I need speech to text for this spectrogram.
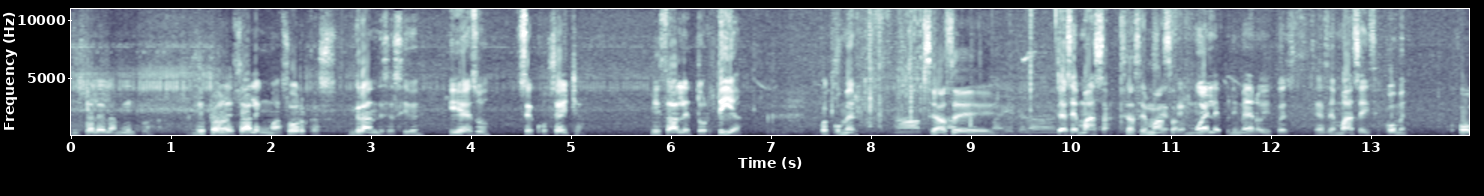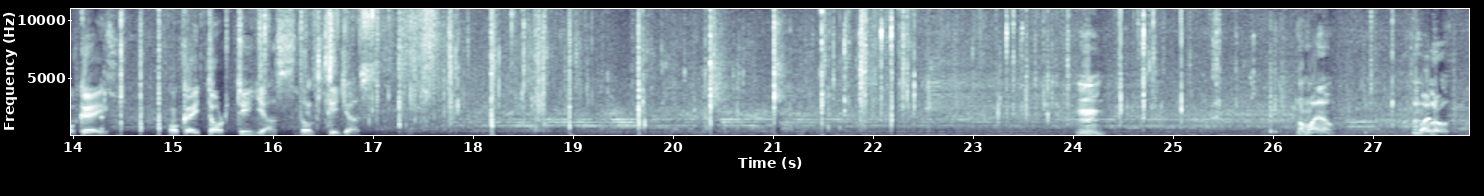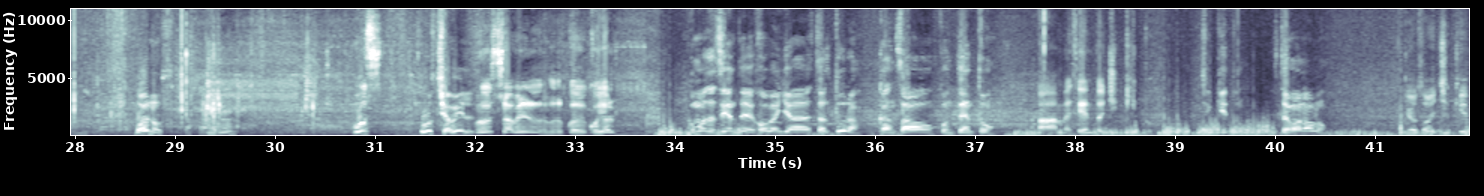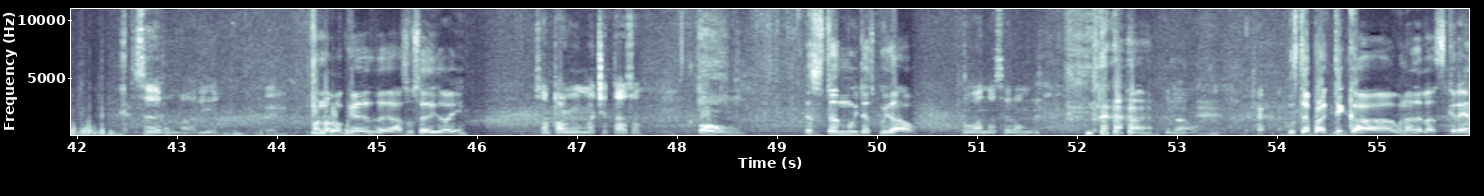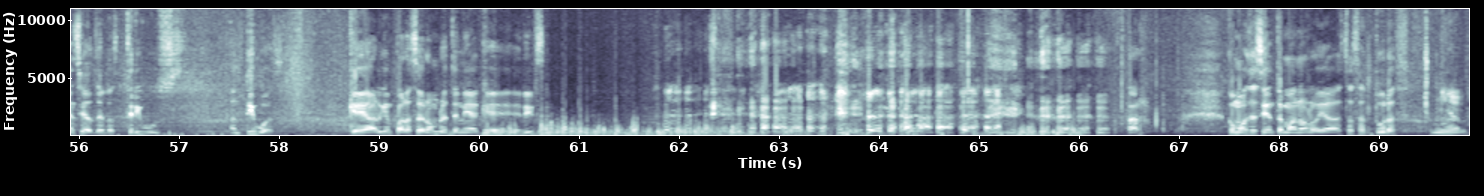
Y sale la milpa. Después le salen mazorcas grandes así, ¿ve? Y eso se cosecha. Y sale tortilla para comer. Se hace, Se hace masa. se hace masa. Se, se muele primero y después se hace masa y se come. Ok, ok, tortillas, tortillas. Mmm. Lo bueno. Bueno. Buenos. Pues, Us Chavil, pues, el, co- coyol. ¿cómo se siente joven ya a esta altura? ¿Cansado? ¿Contento? Ah, me siento chiquito. ¿Chiquito? ¿Usted Manolo? Yo soy chiquito. Se derrumbaría. Manolo, ¿qué le ha sucedido ahí? Zamparme un machetazo. Oh, es usted muy descuidado. Probando a ser hombre. No. Usted practica una de las creencias de las tribus antiguas, que alguien para ser hombre tenía que herirse. ¿Cómo se siente Manolo ya a estas alturas? Mierda.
